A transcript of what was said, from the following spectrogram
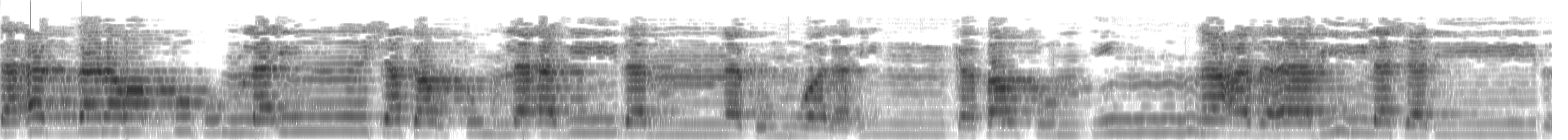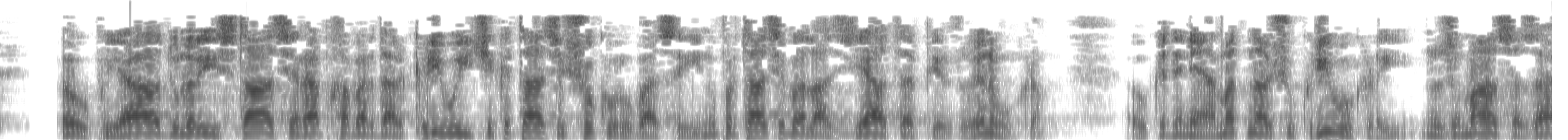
تَأَذَّنَ رَبُّكُمْ لَئِن شَكَرْتُمْ لَأَزِيدَنَّكُمْ وَلَئِن كَفَرْتُمْ إِنَّ عَذَابِي لَشَدِيدٌ. او په یاد لرئ ستاسو رب خبردار کړی وي چې که تاسو شکر وباسئ نو پر تاسو به لا زیاته پیرزوینه وکړم او که د نعمت ناشکري وکړئ نو زما سزا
